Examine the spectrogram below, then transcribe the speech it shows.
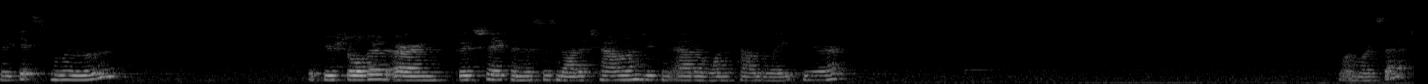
Make it smooth. If your shoulders are in good shape and this is not a challenge, you can add a one pound weight here. One more set.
